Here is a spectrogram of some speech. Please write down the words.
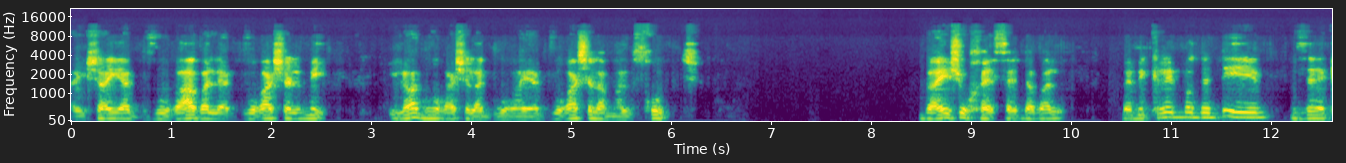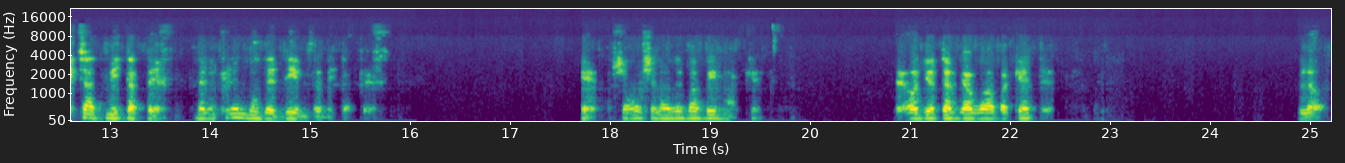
האישה היא הגבורה, אבל הגבורה של מי? היא לא הגבורה של הגבורה, היא הגבורה של המלכות. והאיש הוא חסד, אבל במקרים בודדים זה קצת מתהפך. במקרים בודדים זה מתהפך. כן, השורש שלה זה בבינה, כן. ועוד יותר גבוה בכתר. לא.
